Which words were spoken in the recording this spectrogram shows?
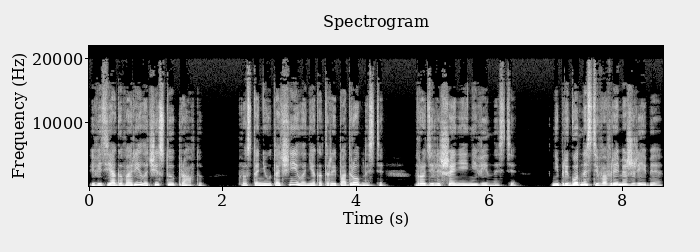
И ведь я говорила чистую правду, просто не уточнила некоторые подробности, вроде лишения невинности, непригодности во время жребия,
